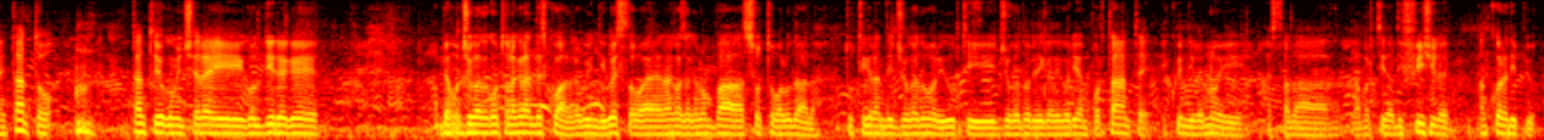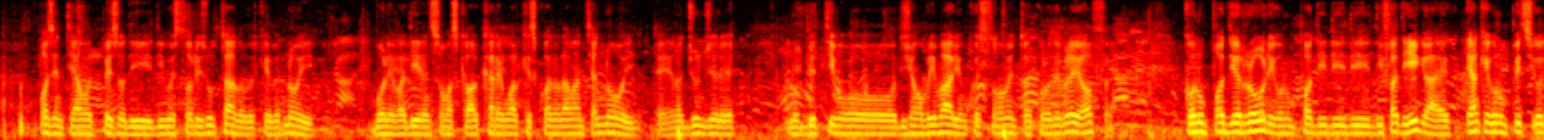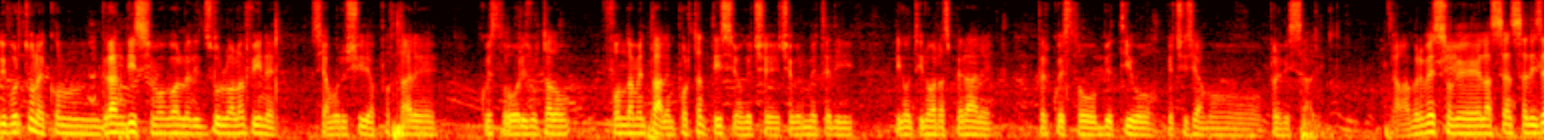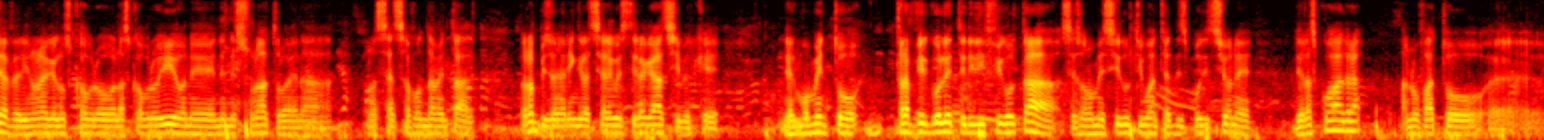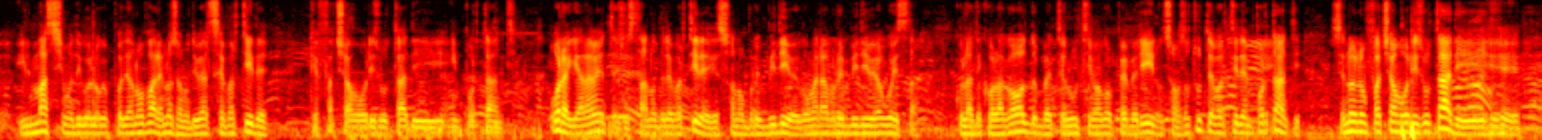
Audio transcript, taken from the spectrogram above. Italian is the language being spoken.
Intanto, intanto io comincerei col dire che abbiamo giocato contro una grande squadra, quindi questa è una cosa che non va sottovalutata. Tutti grandi giocatori, tutti giocatori di categoria importante e quindi per noi è stata una partita difficile ancora di più. Poi sentiamo il peso di, di questo risultato perché per noi voleva dire insomma, scavalcare qualche squadra davanti a noi e raggiungere l'obiettivo diciamo, primario in questo momento è quello dei playoff con un po' di errori, con un po' di, di, di, di fatica e, e, anche con un pizzico di fortuna e con un grandissimo gol di Zullo alla fine siamo riusciti a portare questo risultato fondamentale, importantissimo che ci, ci permette di, continuare a sperare per questo obiettivo che ci siamo prefissati. No, premesso che l'assenza di Seferi non è che scopro, la scopro io né, né nessun altro, è un'assenza fondamentale, però bisogna ringraziare questi ragazzi perché nel momento tra virgolette di difficoltà si sono messi tutti quanti a disposizione della squadra, hanno fatto eh, il massimo di quello che potevano fare, noi sono diverse partite che facciamo risultati importanti. Ora chiaramente ci stanno delle partite che sono proibitive, come era proibitiva questa, quella con la Goldbet, l'ultima col Peperino, insomma sono tutte partite importanti, se noi non facciamo risultati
